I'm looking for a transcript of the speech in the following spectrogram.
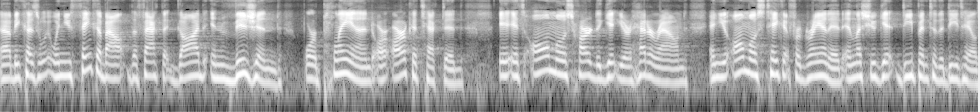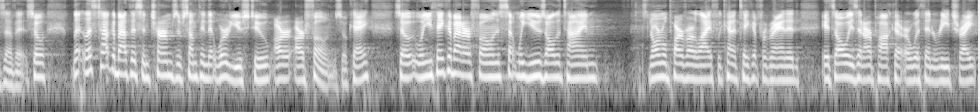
Uh, because w- when you think about the fact that God envisioned or planned or architected, it, it's almost hard to get your head around, and you almost take it for granted unless you get deep into the details of it. So let, us talk about this in terms of something that we're used to our, our phones, okay? So when you think about our phones, it's something we use all the time it's normal part of our life. We kind of take it for granted. It's always in our pocket or within reach, right?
